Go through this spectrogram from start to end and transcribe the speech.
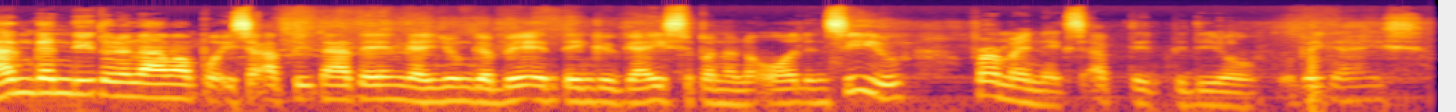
Hanggang dito na lamang po isang update natin ngayong gabi and thank you guys sa panonood and see you for my next update video. Bye guys!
